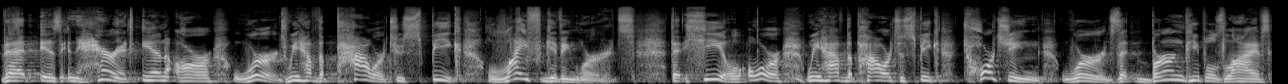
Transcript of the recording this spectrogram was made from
that is inherent in our words. We have the power to speak life giving words that heal, or we have the power to speak torching words that burn people's lives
